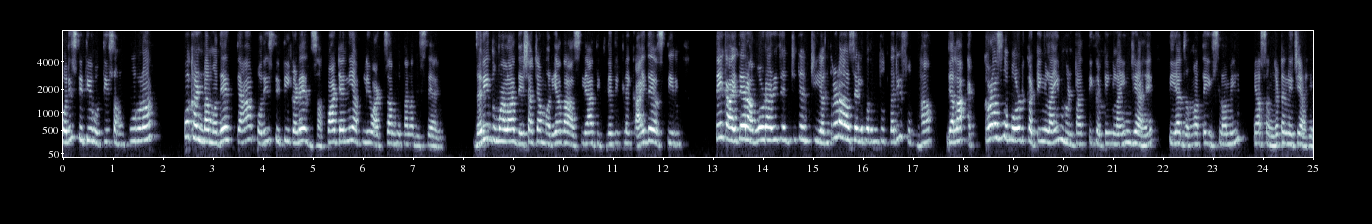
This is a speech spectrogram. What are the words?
परिस्थिती होती संपूर्ण उपखंडामध्ये, त्या परिस्थितीकडे झपाट्याने आपली वाटचाल होताना दिसते आहे. जरी तुम्हाला देशाच्या मर्यादा असल्या, तिथले तिथले कायदे असतील, ते कायदे राबवणारी त्यांची त्यांची यंत्रणा असेल, परंतु तरी सुद्धा ज्याला across the board cutting line म्हणतात, ती कटिंग लाईन जी आहे, ती या जमाते इस्लामी या संघटनेची आहे.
